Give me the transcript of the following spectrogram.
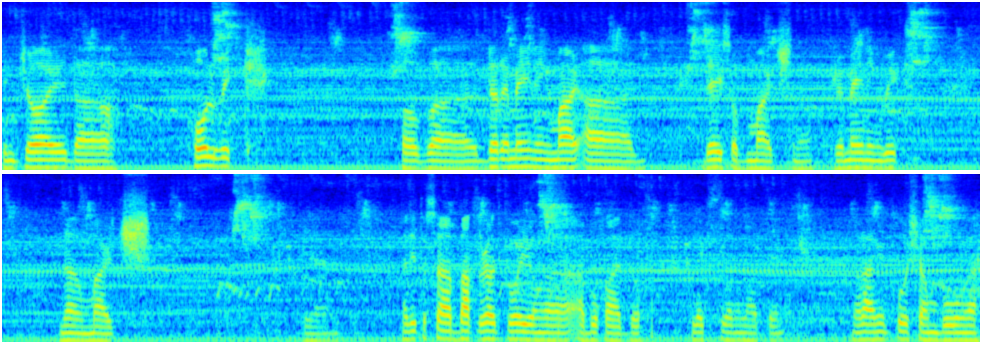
Enjoy the whole week of uh, the remaining mar uh, days of March. No? Remaining weeks ng March. Yan. Nandito sa background ko yung ah, avocado. Flex lang natin. Marami po siyang bunga.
